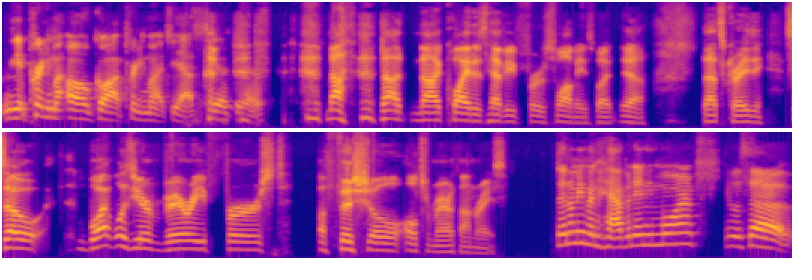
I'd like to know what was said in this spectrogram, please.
Yeah, pretty much. Oh God, pretty much. Yes, yes, yes. Not not not quite as heavy for Swammie's, but yeah, that's crazy. So, what was your very first official ultra marathon race? They don't even have it anymore. It was a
